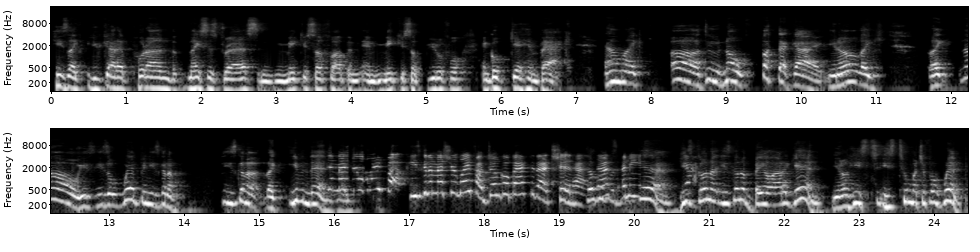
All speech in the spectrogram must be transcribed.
he's like you gotta put on the nicest dress and make yourself up and, and make yourself beautiful and go get him back. And i'm like oh dude no fuck that guy you know? Like like no he's he's a wimp and he's gonna he's gonna like even then. He's gonna mess like, your life up. He's gonna mess your life up. Don't go back to that shithead. That's I mean. Yeah, he's yeah. gonna he's gonna bail out again. You know, he's too, he's too much of a wimp.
